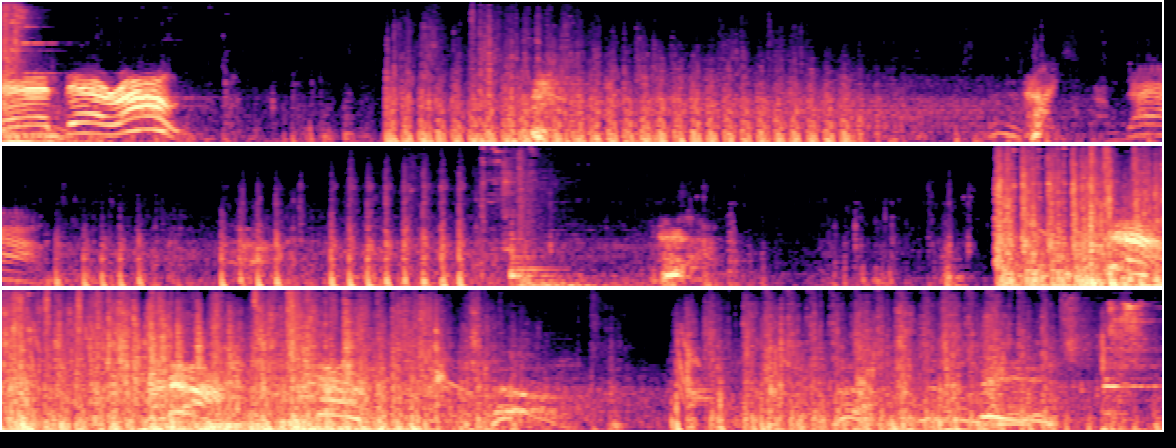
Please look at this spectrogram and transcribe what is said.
And they're out. Nice, I'm down. They said you split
